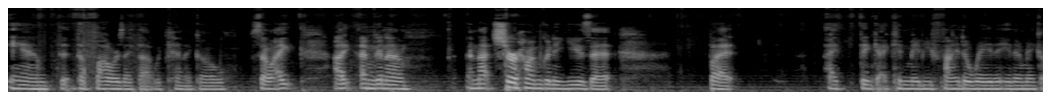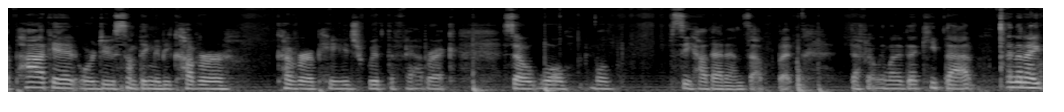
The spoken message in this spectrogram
and the, the flowers I thought would kind of go. So I, I, I'm to I'm not sure how I'm to use it, but I think I can maybe find a way to either make a pocket or do something, maybe cover cover a page with the fabric. So we'll we'll see how that ends up, but definitely wanted to keep that. And then I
